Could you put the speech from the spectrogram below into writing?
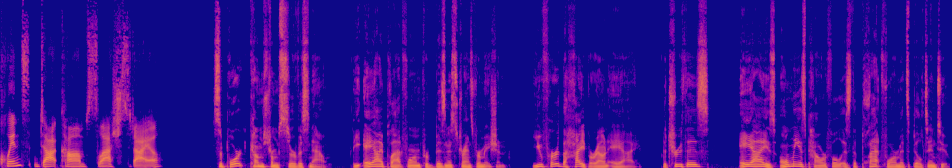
Quince.com slash style. Support comes from ServiceNow, the AI platform for business transformation. You've heard the hype around AI. The truth is, AI is only as powerful as the platform it's built into.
